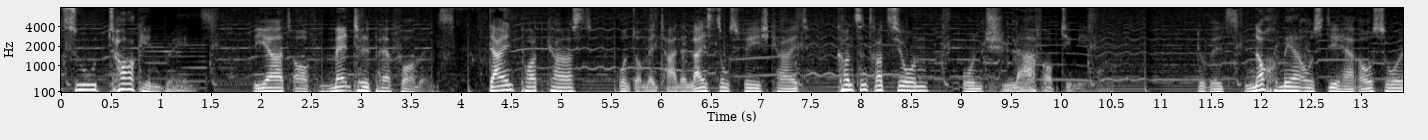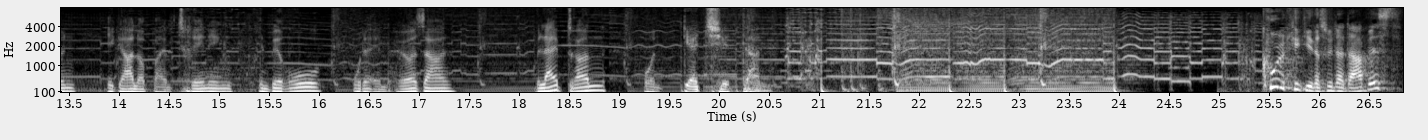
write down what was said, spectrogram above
zu Talking Brains, The Art of Mental Performance, dein Podcast rund um mentale Leistungsfähigkeit, Konzentration und Schlafoptimierung. Du willst noch mehr aus dir herausholen, egal ob beim Training, im Büro oder im Hörsaal? Bleib dran und get shit done. Cool, Kiki, dass du wieder da bist.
